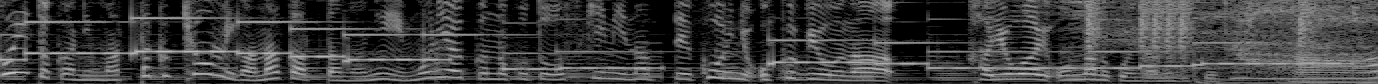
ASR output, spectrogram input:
恋とかに全く興味がなかったのに守谷くんのことを好きになって恋に臆病なか弱い女の子になるんですよ。あ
